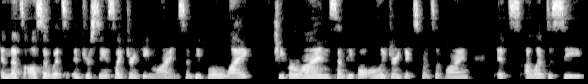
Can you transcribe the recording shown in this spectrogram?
and that's also what's interesting. It's like drinking wine. Some people like cheaper wine. Some people only drink expensive wine. It's, I love to see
